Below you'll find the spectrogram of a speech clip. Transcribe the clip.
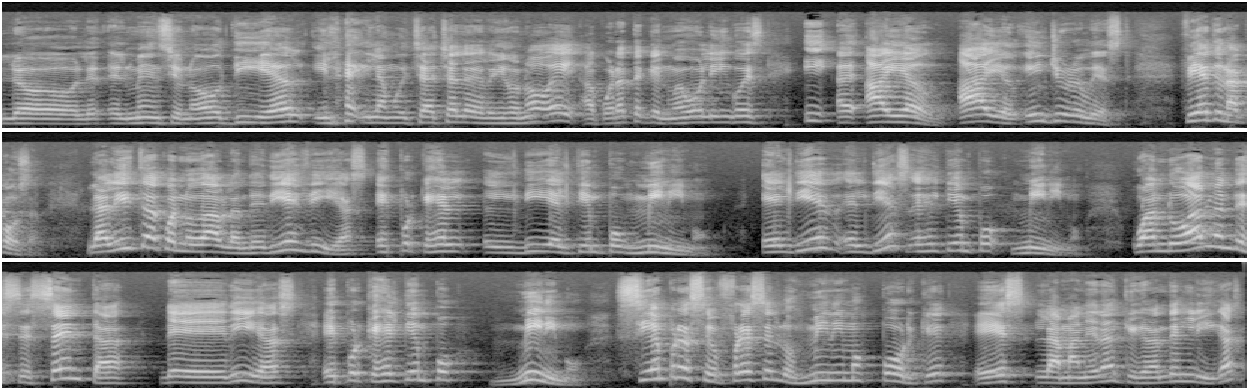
lo, le- él mencionó DL y la, y la muchacha le dijo, no, hey, acuérdate que el nuevo lingo es I- eh, IL, IL, Injury List. Fíjate una cosa, la lista cuando hablan de 10 días es porque es el, el día, el tiempo mínimo. El 10, el 10 es el tiempo mínimo. Cuando hablan de 60 de días es porque es el tiempo mínimo. Siempre se ofrecen los mínimos porque es la manera en que Grandes Ligas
